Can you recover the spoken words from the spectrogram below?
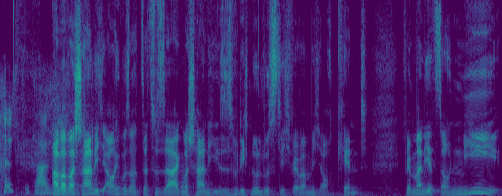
ist total Aber wahrscheinlich auch, ich muss auch dazu sagen, wahrscheinlich ist es wirklich nur lustig, wenn man mich auch kennt. Wenn man jetzt noch nie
